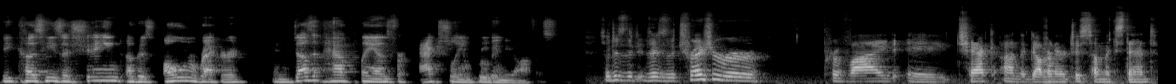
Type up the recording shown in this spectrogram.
because he's ashamed of his own record and doesn't have plans for actually improving the office. So does the does the treasurer provide a check on the governor to some extent,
